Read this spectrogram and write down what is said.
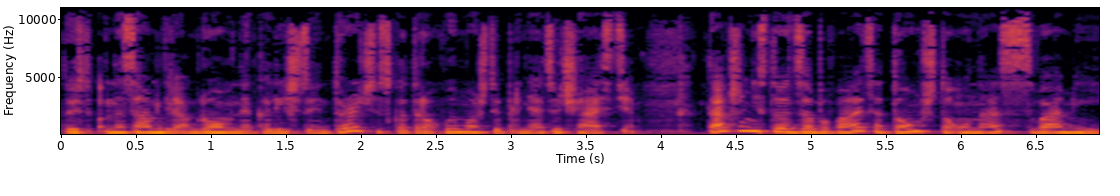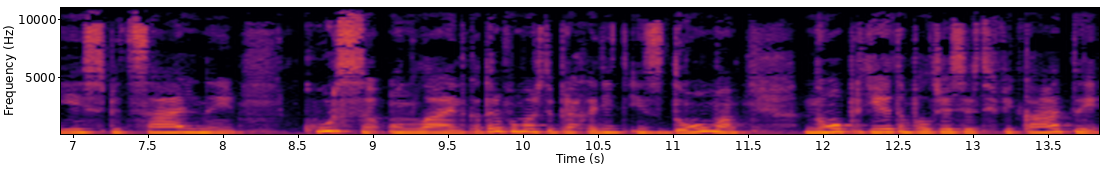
то есть на самом деле огромное количество internships, в которых вы можете принять участие. Также не стоит забывать о том, что у нас с вами есть специальные курсы онлайн, которые вы можете проходить из дома, но при этом получать сертификаты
